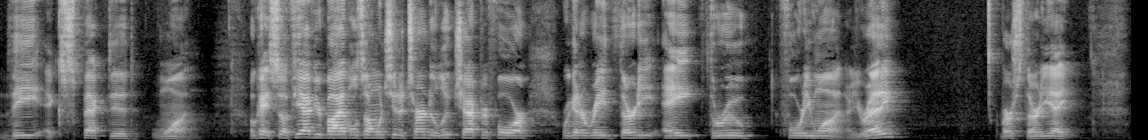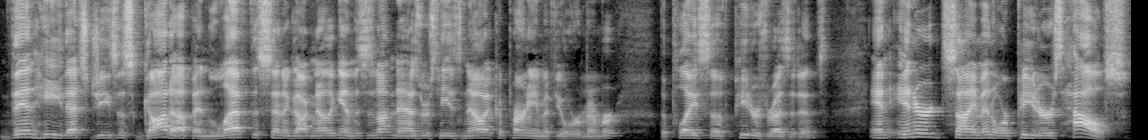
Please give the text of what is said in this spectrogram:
the expected one. Okay, so if you have your Bibles, I want you to turn to Luke chapter 4. We're going to read 38 through 41. Are you ready? Verse 38. Then he, that's Jesus, got up and left the synagogue. Now, again, this is not Nazareth. He is now at Capernaum, if you'll remember, the place of Peter's residence, and entered Simon or Peter's house.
